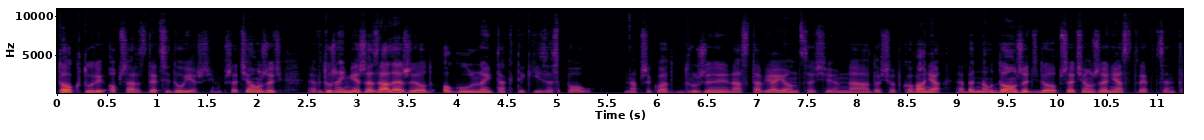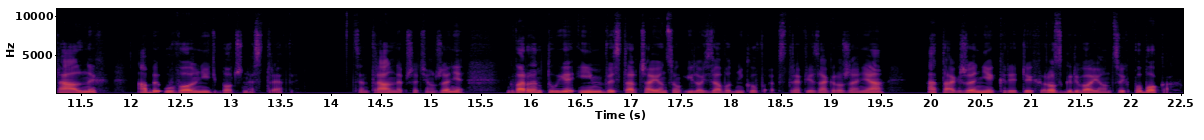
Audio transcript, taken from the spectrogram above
To, który obszar zdecydujesz się przeciążyć, w dużej mierze zależy od ogólnej taktyki zespołu. Na przykład drużyny nastawiające się na dośrodkowania będą dążyć do przeciążenia stref centralnych, aby uwolnić boczne strefy. Centralne przeciążenie gwarantuje im wystarczającą ilość zawodników w strefie zagrożenia, a także niekrytych rozgrywających po bokach.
